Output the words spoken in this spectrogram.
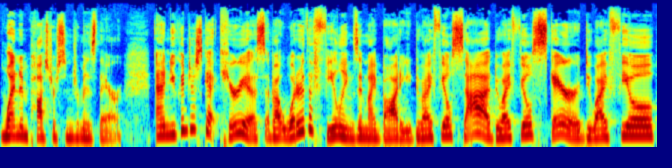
when imposter syndrome is there. And you can just get curious about what are the feelings in my body? Do I feel sad? Do I feel scared? Do I feel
